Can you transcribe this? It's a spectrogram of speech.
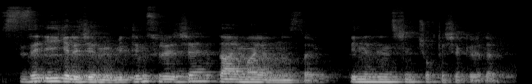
size iyi geleceğimi bildiğim sürece daima yanınızdayım. Dinlediğiniz için çok teşekkür ederim.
